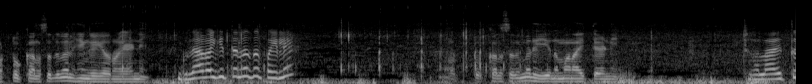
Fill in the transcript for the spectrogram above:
ಒಟ್ಟು ಕಲಸದ ಮೇಲೆ ಹಿಂಗಾಗ್ಯಾವ ನೋಡಿ ಎಣ್ಣೆ. ಗುಲಾಬ್ ಆಗಿತ್ತಲ್ಲ ಅದು ಪೈಲೆ? ಒಟ್ಟು ಕಲಸದ ಮೇಲೆ ಈ ಮನ ಐತೆ ಎಣ್ಣೆ. ಚಲೋ ಆಯ್ತು.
